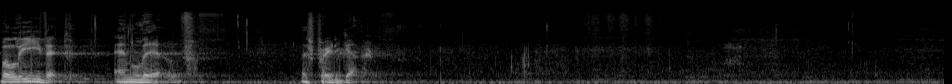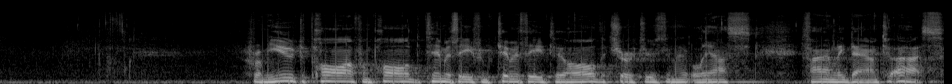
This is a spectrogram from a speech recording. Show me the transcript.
believe it, and live. Let's pray together. From you to Paul, from Paul to Timothy, from Timothy to all the churches, and at last, finally down to us.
